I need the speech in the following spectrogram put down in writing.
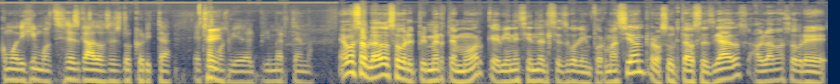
como dijimos, sesgados, es lo que ahorita estamos viendo, el primer tema. Hemos hablado sobre el primer temor, que viene siendo el sesgo de información, resultados sesgados. Hablamos sobre,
